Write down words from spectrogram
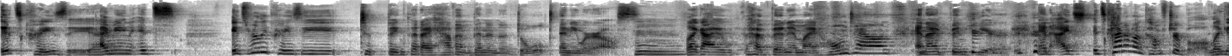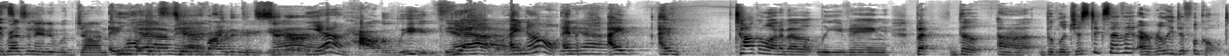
It's crazy. I mean, it's it's really crazy to think that I haven't been an adult anywhere else. Like I have been in my hometown and I've been here, and I, it's it's kind of uncomfortable. Like It resonated with John too. Yeah, Well, man. it's terrifying to consider Yeah. how to leave. Yeah. yeah, I know, and Yeah. I I talk a lot about leaving, but the uh, the logistics of it are really difficult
